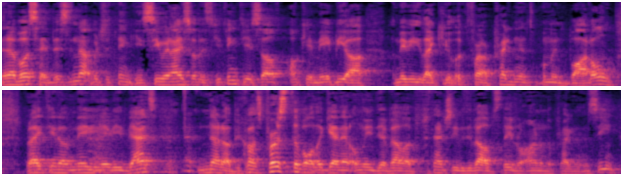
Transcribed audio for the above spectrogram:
Then I both say, this is not what you're thinking. See, when I saw this, you think to yourself, okay, maybe, uh, maybe like you look for a pregnant woman bottle, right? You know, maybe, maybe that's, no, no, because first of all, again, that only develops, potentially develops later on in the pregnancy.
